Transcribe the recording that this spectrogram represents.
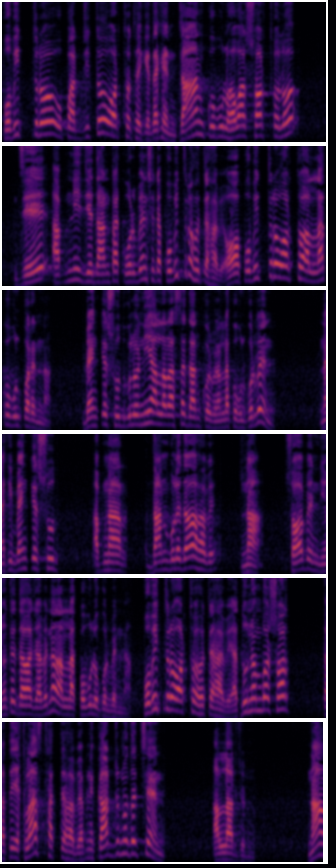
পবিত্র উপার্জিত অর্থ থেকে। দেখেন দান কবুল হওয়ার শর্ত হলো যে আপনি যে দানটা করবেন সেটা পবিত্র হতে হবে। অপবিত্র অর্থ আল্লাহ কবুল করেন না। ব্যাংকের সুদগুলো নিয়ে আল্লাহ রাস্তায় দান করবেন। আল্লাহ কবুল করবেন? নাকি ব্যাংকের সুদ আপনার দান বলে দেওয়া হবে? না, সবের নিয়তে দেওয়া যাবে না, আল্লাহ কবুলও করবেন না। পবিত্র অর্থ হতে হবে। আর দু নম্বর শর্ত, তাতে এখলাস থাকতে হবে। আপনি কার জন্য দিচ্ছেন? আল্লাহর জন্য। নাম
